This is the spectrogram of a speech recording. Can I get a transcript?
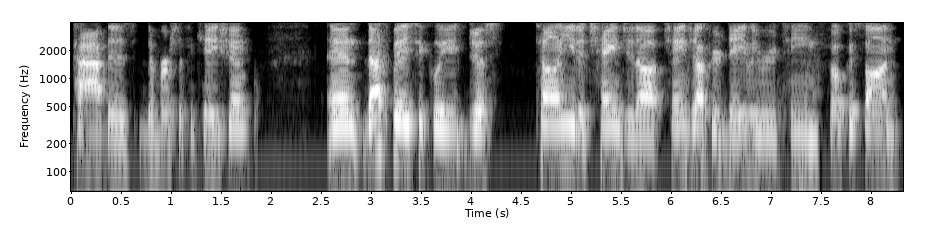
path is diversification, and that's basically just telling you to change it up, change up your daily routine, focus on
